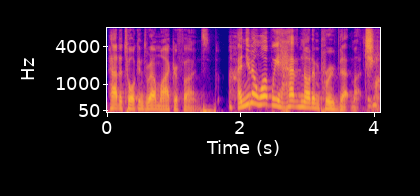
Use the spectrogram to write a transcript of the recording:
how to talk into our microphones. And you know what? We have not improved that much.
